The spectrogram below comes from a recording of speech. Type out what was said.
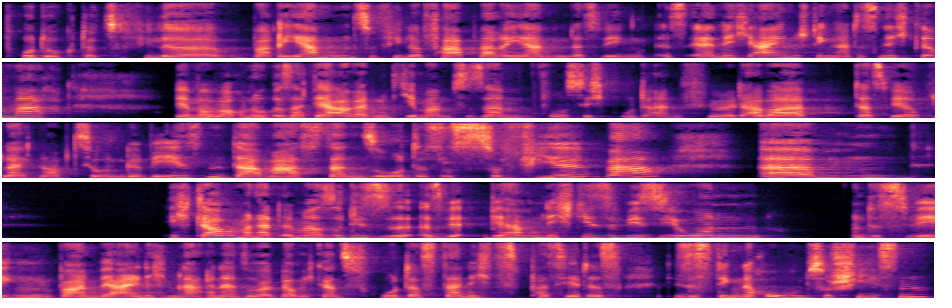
Produkte, zu viele Varianten, zu viele Farbvarianten. Deswegen ist er nicht eingestiegen, hat es nicht gemacht. Wir haben aber auch nur gesagt, wir arbeiten mit jemandem zusammen, wo es sich gut anfühlt. Aber das wäre vielleicht eine Option gewesen. Da war es dann so, dass es zu viel war. Ähm, ich glaube, man hat immer so diese, also wir, wir haben nicht diese Vision und deswegen waren wir eigentlich im Nachhinein sogar, glaube ich, ganz froh, dass da nichts passiert ist, dieses Ding nach oben zu schießen.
